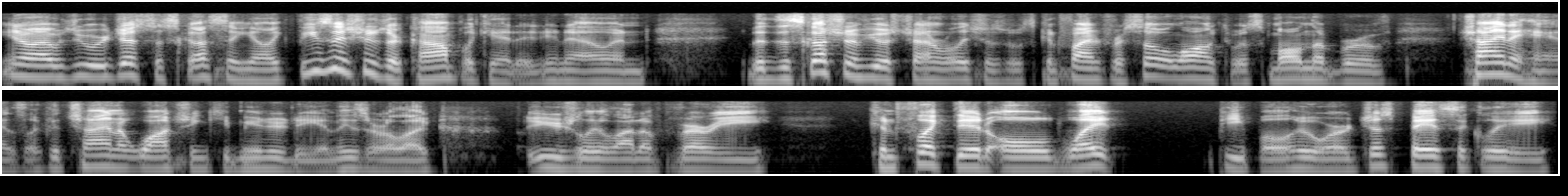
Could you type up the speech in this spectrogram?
you know, as we were just discussing, you know, like these issues are complicated, you know, and the discussion of U.S.-China relations was confined for so long to a small number of China hands, like the China watching community, and these are like usually a lot of very conflicted old white people who are just basically,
